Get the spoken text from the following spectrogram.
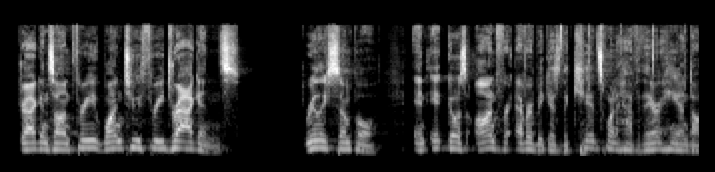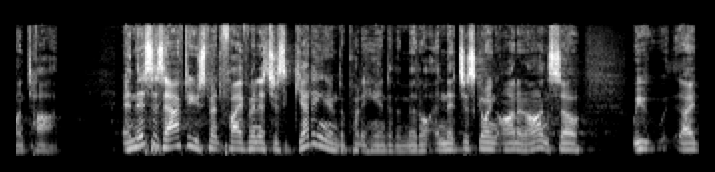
dragons on three, one, two, three, dragons. Really simple. And it goes on forever because the kids want to have their hand on top. And this is after you spent five minutes just getting him to put a hand in the middle, and it's just going on and on. So, we, I,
